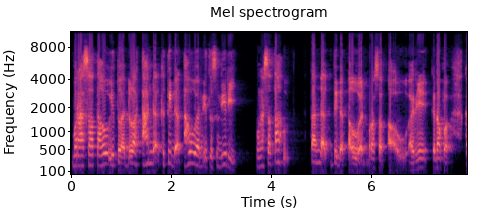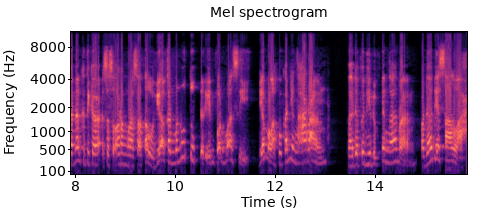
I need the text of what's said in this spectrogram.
Merasa tahu itu adalah tanda ketidaktahuan itu sendiri. Merasa tahu tanda ketidaktahuan, merasa tahu. Akhirnya kenapa? Karena ketika seseorang merasa tahu, dia akan menutup dari informasi. Dia melakukan yang ngarang, menghadapi hidupnya ngarang. Padahal dia salah.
